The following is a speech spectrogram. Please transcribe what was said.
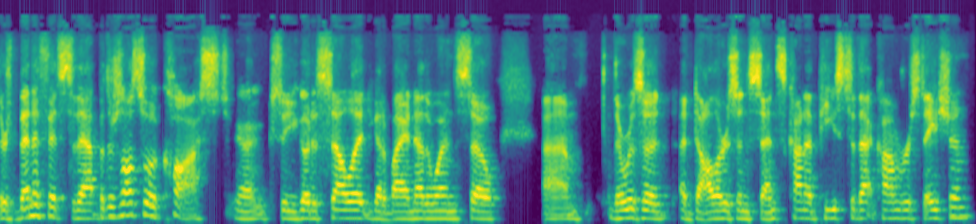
there's benefits to that, but there's also a cost. So you go to sell it, you got to buy another one. So um, there was a, a, dollars and cents kind of piece to that conversation,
